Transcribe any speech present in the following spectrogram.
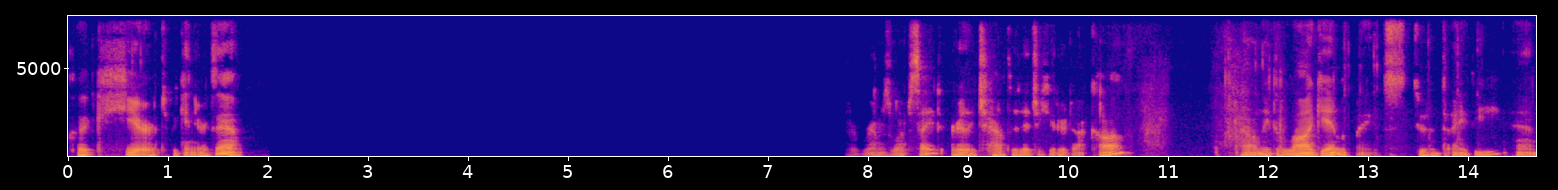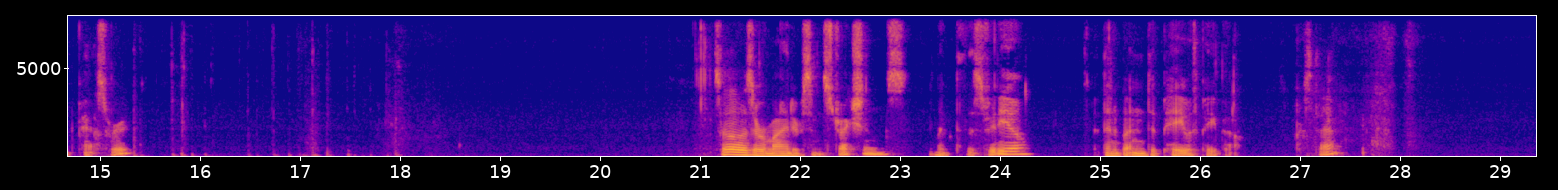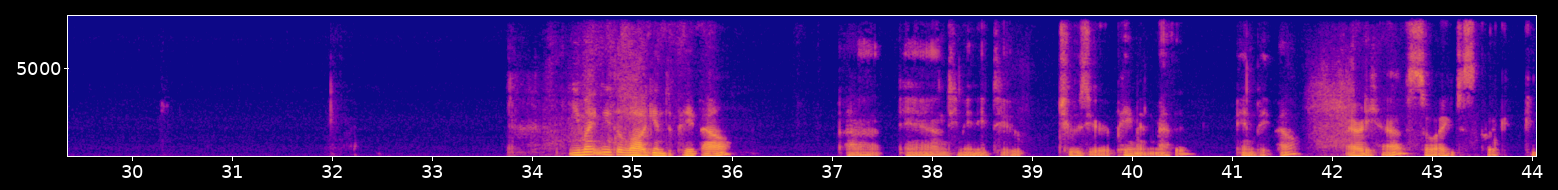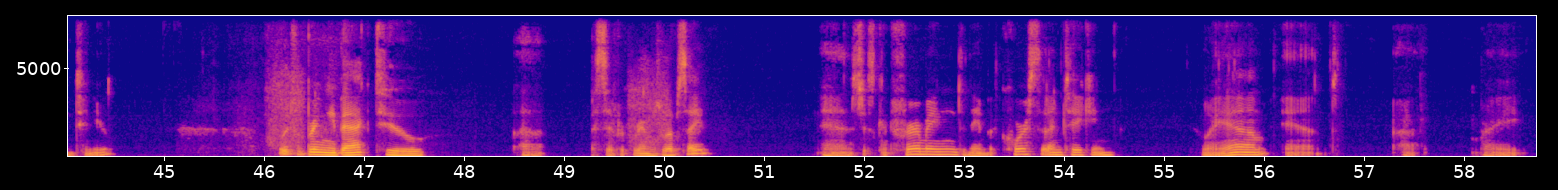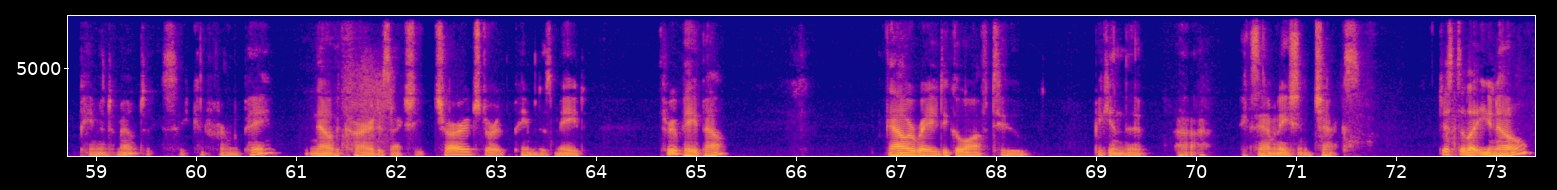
click here to begin your exam. RIM's website, earlychildhoodeducator.com. I'll need to log in with my student ID and password. So as a reminder of some instructions, link to this video, then a button to pay with PayPal. Press that. You might need to log into PayPal uh, and you may need to choose your payment method in PayPal. I already have, so I can just click continue, which will bring me back to uh, Pacific Rim's website. And it's just confirming the name of the course that I'm taking, who I am, and uh, my payment amount. Say confirm pay. Now the card is actually charged or the payment is made through PayPal. Now we're ready to go off to begin the uh, examination checks. Just to let you know,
